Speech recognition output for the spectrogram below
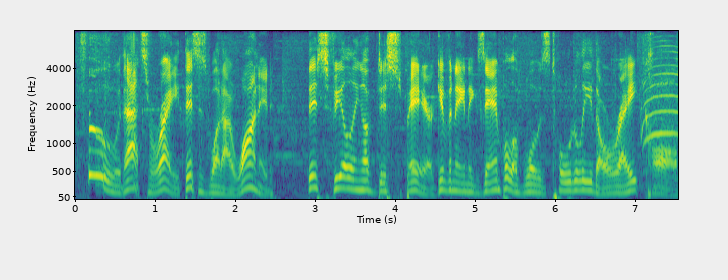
Phew, that's right. This is what I wanted. This feeling of despair, given an example of what was totally the right call.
